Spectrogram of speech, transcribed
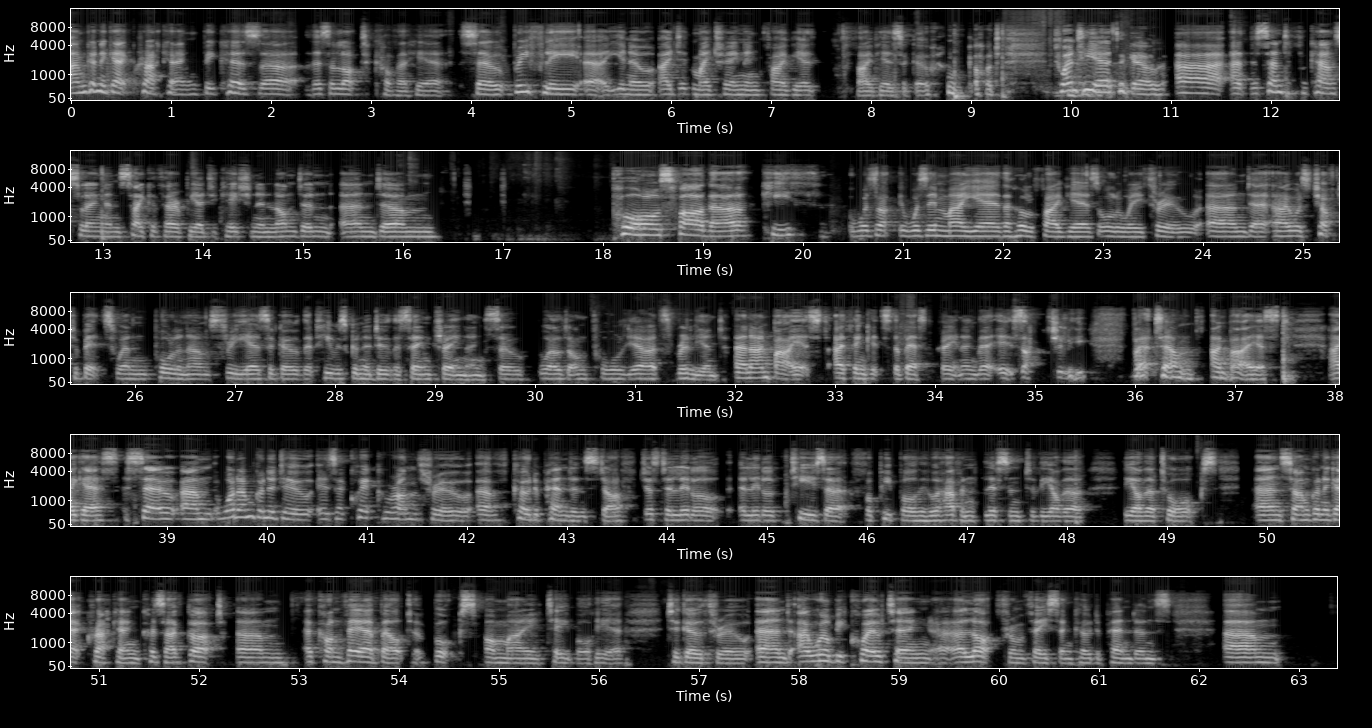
I'm going to get cracking because uh, there's a lot to cover here. So, briefly, uh, you know, I did my training five years five years ago, oh God, 20 years ago, uh, at the Centre for Counselling and Psychotherapy Education in London. And um, Paul's father, Keith, was uh, it was in my year the whole five years all the way through. And uh, i was chuffed to bits when paul announced three years ago that he was going to do the same training. So well done paul. Yeah it's brilliant. And i'm biased. I think it's the best training there is actually. But um, i'm biased i guess. So um, what i'm going to do is a quick run through of codependent stuff. Just a little a little teaser for people who haven't listened to the other the other talks and so I'm going to get cracking because I've got um, a conveyor belt of books on my table here to go through. And I will be quoting a lot from Facing Codependence. Um,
